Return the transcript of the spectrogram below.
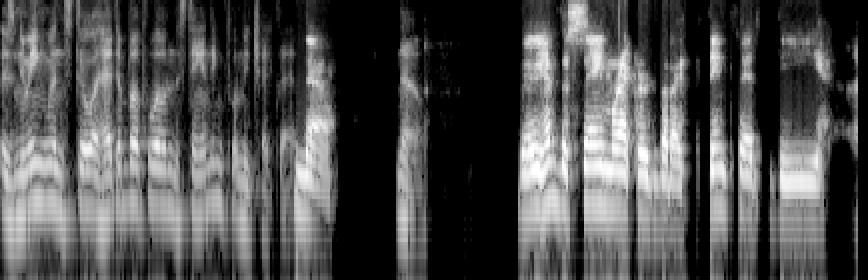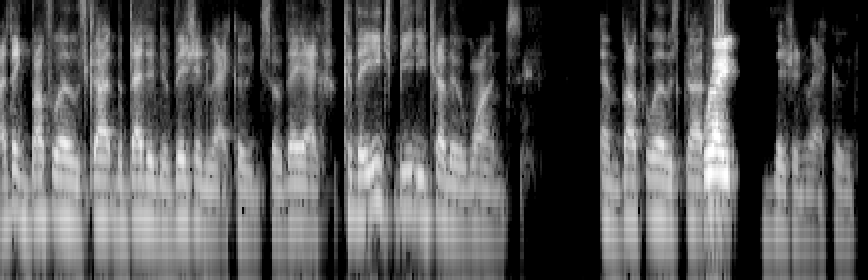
Is New England still ahead of Buffalo in the standings? Let me check that. no. No, They have the same record, but I think that the I think Buffalo's got the better division record, so they actually because they each beat each other once, and Buffalo's got the right division record.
